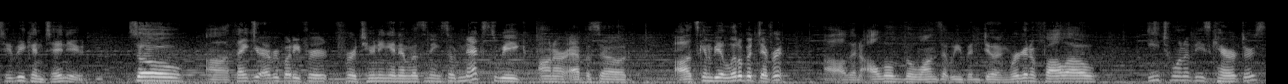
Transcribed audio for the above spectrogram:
To be continued. So, uh, thank you everybody for for tuning in and listening. So next week on our episode, uh, it's going to be a little bit different uh, than all of the ones that we've been doing. We're going to follow each one of these characters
